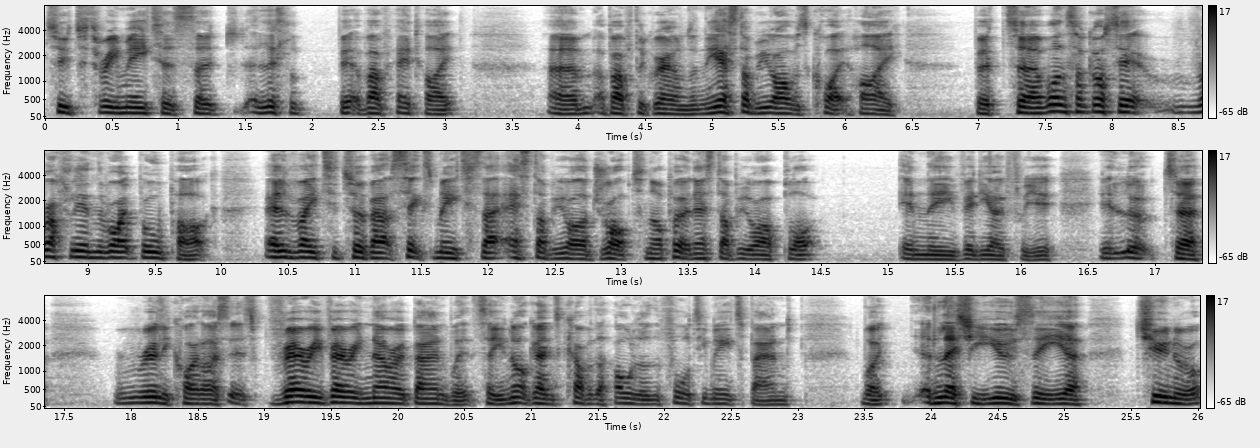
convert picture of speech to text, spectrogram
two to three meters, so a little bit above head height, um, above the ground, and the SWR was quite high. But uh, once I got it roughly in the right ballpark, elevated to about six meters, that SWR dropped, and I'll put an SWR plot in the video for you. It looked uh, really quite nice. It's very, very narrow bandwidth, so you're not going to cover the whole of the 40 meter band, well, unless you use the uh, tuner,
